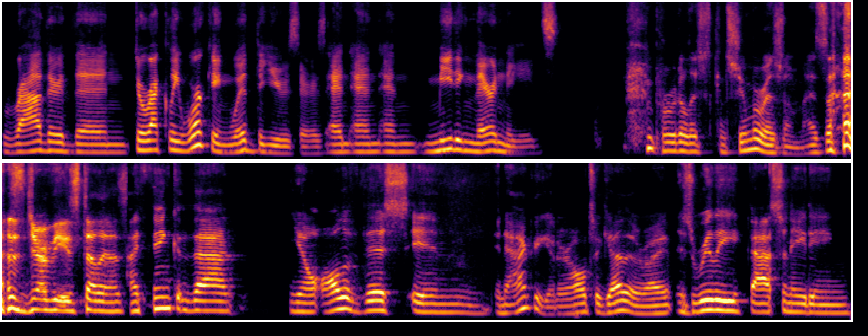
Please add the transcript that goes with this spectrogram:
rather than directly working with the users and and and meeting their needs. brutalist consumerism, as as Jeremy is telling us. I think that you know all of this in in aggregate or all together, right, is really fascinating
